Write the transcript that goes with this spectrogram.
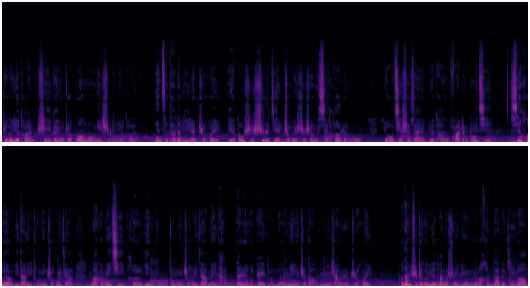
这个乐团是一个有着光荣历史的乐团，因此它的历任指挥也都是世界指挥史上的显赫人物。尤其是在乐团发展中期，先后有意大利著名指挥家马克维奇和印度著名指挥家梅塔担任了该团的音乐指导与常任指挥。不但使这个乐团的水平有了很大的提高，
